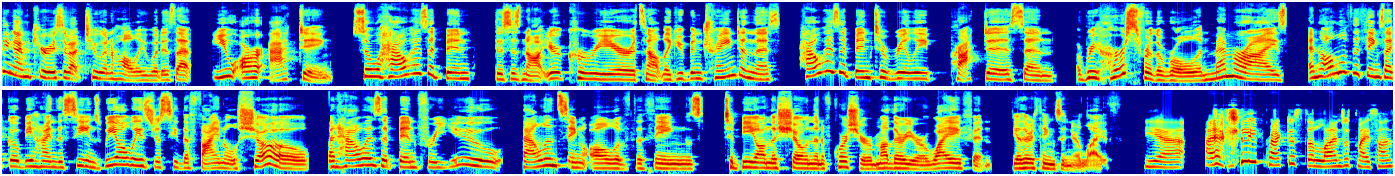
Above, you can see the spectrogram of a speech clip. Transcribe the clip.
thing I'm curious about too in Hollywood is that you are acting. So how has it been? This is not your career. It's not like you've been trained in this. How has it been to really practice and rehearse for the role and memorize and all of the things that go behind the scenes. We always just see the final show, but how has it been for you balancing all of the things to be on the show? And then, of course, you're a mother, you're a wife, and the other things in your life. Yeah, I actually practice the lines with my sons.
